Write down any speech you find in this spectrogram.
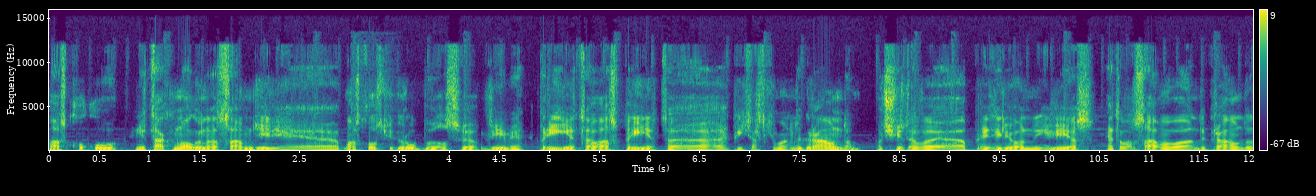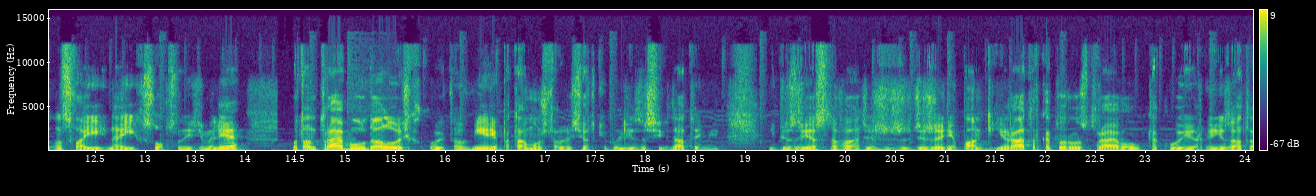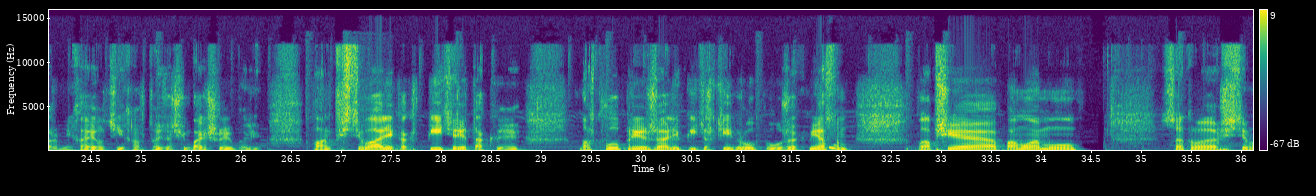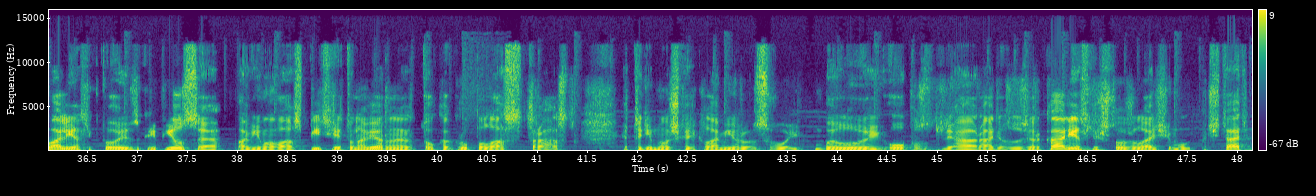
Поскольку не так много, на самом деле, э, московских групп было в свое время принято, воспринято питерским андеграундом, учитывая определенный вес этого самого андеграунда на, своей, на их собственной земле, вот Антрайбу удалось какое-то в мире, потому что вы все-таки были завсегдатами небезвестного движ- движения «Панк-генератор», который устраивал такой организатор Михаил Тихонов. То есть очень большие были панк-фестивали, как в Питере, так и в Москву приезжали питерские группы уже к местным. Вообще, по-моему, с этого фестиваля, если кто и закрепился, помимо вас в Питере, то, наверное, только группа Last Trust. Это немножечко рекламирую свой былой опус для радио Зазеркаль, если что, желающие могут почитать.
